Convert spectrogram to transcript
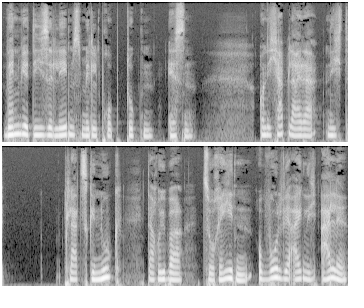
wenn wir diese Lebensmittelprodukte essen. Und ich habe leider nicht Platz genug darüber zu reden, obwohl wir eigentlich alle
